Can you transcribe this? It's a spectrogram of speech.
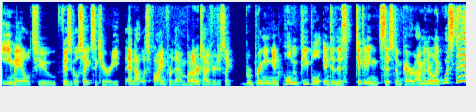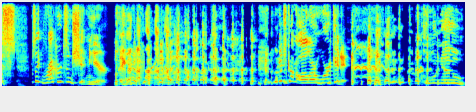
email to physical site security, and that was fine for them. But other times, we're just like, we're bringing in whole new people into this ticketing system paradigm, and they're like, what's this? There's like records and shit in here. Like, Look, it's got all our work in it. Who knew?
